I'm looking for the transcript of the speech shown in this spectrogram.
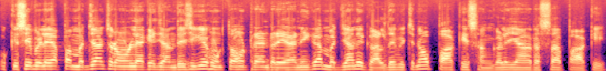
ਉਹ ਕਿਸੇ ਵੇਲੇ ਆਪਾਂ ਮੱਝਾਂ ਚਰਾਉਣ ਲੈ ਕੇ ਜਾਂਦੇ ਸੀਗੇ ਹੁਣ ਤਾਂ ਉਹ ਟ੍ਰੈਂਡ ਰਿਹਾ ਨਹੀਂਗਾ ਮੱਝਾਂ ਦੇ ਗਲ ਦੇ ਵਿੱਚ ਨਾ ਉਹ ਪਾ ਕੇ ਸੰਗਲ ਜਾਂ ਰੱਸਾ ਪਾ ਕੇ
